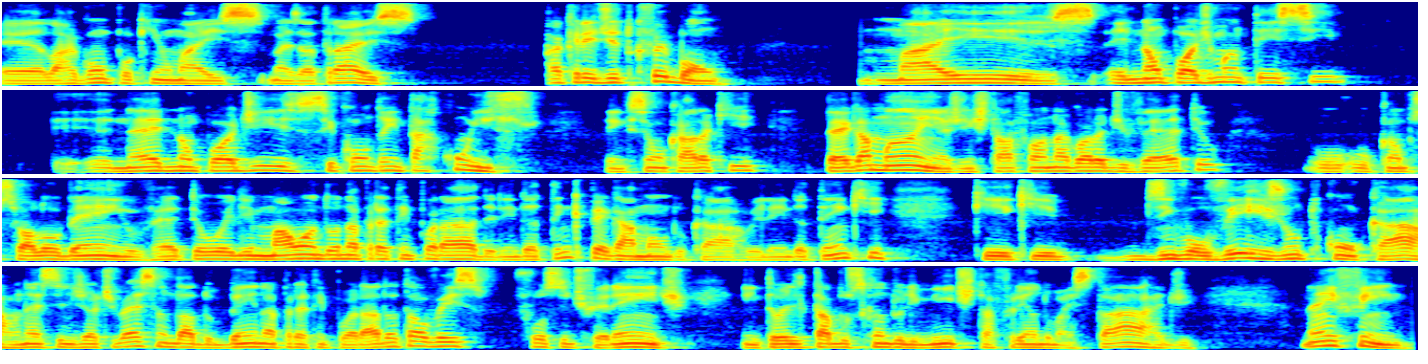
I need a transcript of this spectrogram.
é, largou um pouquinho mais, mais atrás, acredito que foi bom. Mas ele não pode manter esse. Né, ele não pode se contentar com isso. Tem que ser um cara que pega a manha. A gente estava falando agora de Vettel o, o, Campos falou bem, o Vettel ele mal andou na pré-temporada, ele ainda tem que pegar a mão do carro, ele ainda tem que, que, que desenvolver junto com o carro, né? Se ele já tivesse andado bem na pré-temporada, talvez fosse diferente. Então ele está buscando o limite, está freando mais tarde, né? Enfim,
